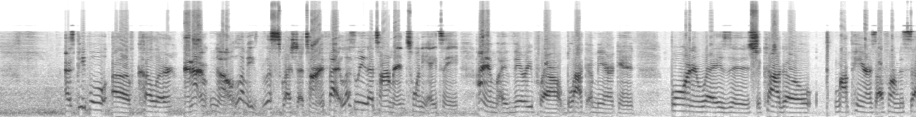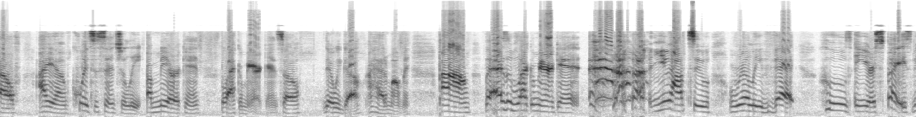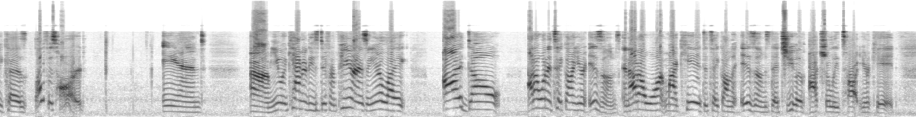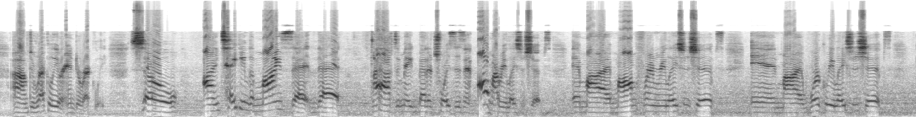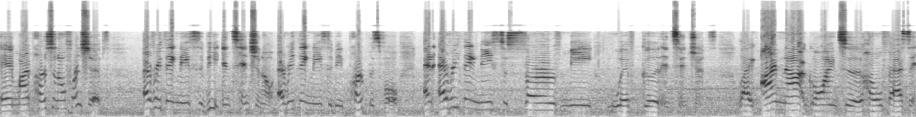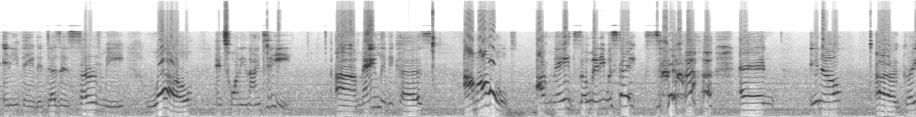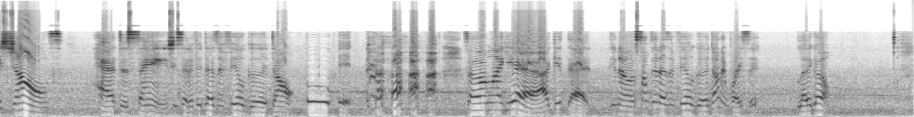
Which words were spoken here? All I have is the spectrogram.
as people of color, and I no, let me let's scratch that term. In fact, let's leave that term in 2018. I am a very proud Black American, born and raised in Chicago. My parents are from the South. I am quintessentially American, Black American. So there we go. I had a moment. Um, but as a Black American, you have to really vet who's in your space because life is hard. And um, you encounter these different parents and you're like, I don't I don't want to take on your isms, and I don't want my kid to take on the isms that you have actually taught your kid, um, directly or indirectly. So I'm taking the mindset that I have to make better choices in all my relationships, in my mom friend relationships, in my work relationships, and my personal friendships everything needs to be intentional. Everything needs to be purposeful. And everything needs to serve me with good intentions. Like i'm not going to hold fast to anything that doesn't serve me well in 2019 uh, mainly because i'm old. I've made so many mistakes. And you know uh, grace jones had this saying. She said, if it doesn't feel good, don't it. so I'm like, yeah, I get that. You know, if something doesn't feel good, don't embrace it. Let it go.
